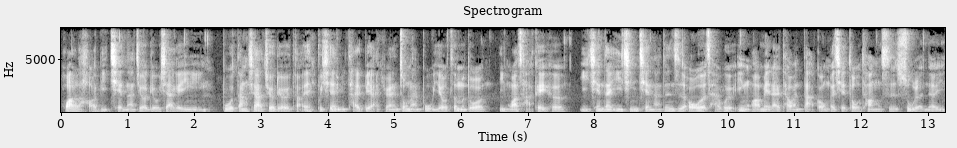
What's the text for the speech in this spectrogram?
花了好一笔钱呢、就留下一个阴影。不过当下就留意到，哎，不限于台北啊，原来中南部也有这么多樱花茶可以喝。以前在疫情前、啊，真的是偶尔才会有樱花妹来台湾打工，而且都当是素人而已。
